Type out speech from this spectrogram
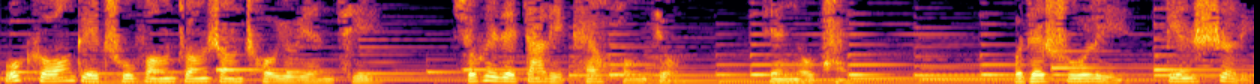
我渴望给厨房装上抽油烟机，学会在家里开红酒、煎牛排。我在书里、电视里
